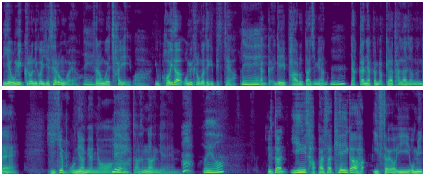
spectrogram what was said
이게 오미크론이고 이게 새로운 거예요. 네. 새로운 거의 차이. 와 거의 다 오미크론과 되게 비슷해요. 네. 약간 이게 바로 따지면 음. 약간 약간 몇 개가 달라졌는데 이게 뭐냐면요. 네. 아, 짜증 나는 게 왜요? 일단 이 484K가 있어요. 이 오미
